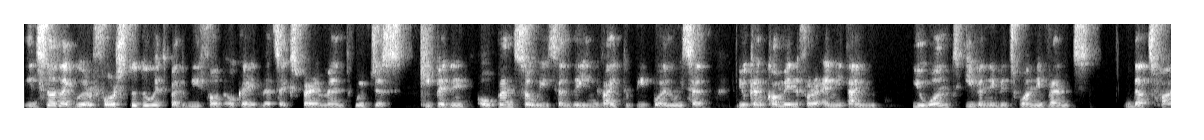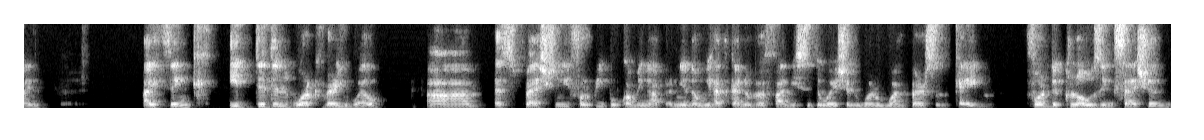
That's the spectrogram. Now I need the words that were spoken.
it's not like we were forced to do it but we thought okay let's experiment. With just keeping it open. So we sent the invite to people and we said you can come in for any time you want even if it's one event that's fine. I think it didn't work very well um, especially for people coming up and you know we had kind of a funny situation where one person came for the closing session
